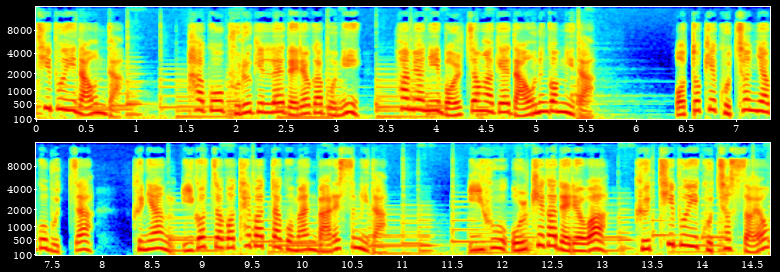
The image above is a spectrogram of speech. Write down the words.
TV 나온다 하고 부르길래 내려가 보니 화면이 멀쩡하게 나오는 겁니다. 어떻게 고쳤냐고 묻자 그냥 이것저것 해봤다고만 말했습니다. 이후 올케가 내려와 그 TV 고쳤어요?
